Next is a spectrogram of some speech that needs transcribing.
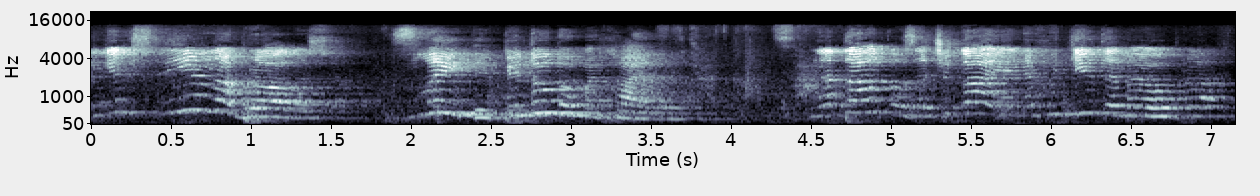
Таких слів набралася? Злий ти, піду до Михайла. Наталко, зачекай, я не хотів тебе обрати.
